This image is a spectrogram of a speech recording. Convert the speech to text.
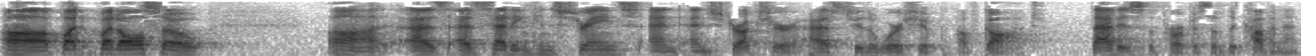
uh, but but also uh, as as setting constraints and and structure as to the worship of God. That is the purpose of the covenant.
